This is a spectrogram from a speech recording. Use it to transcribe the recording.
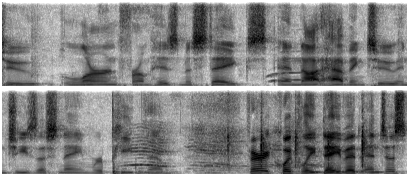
to learn from his mistakes and not having to, in Jesus' name, repeat them. Very quickly, David, in just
